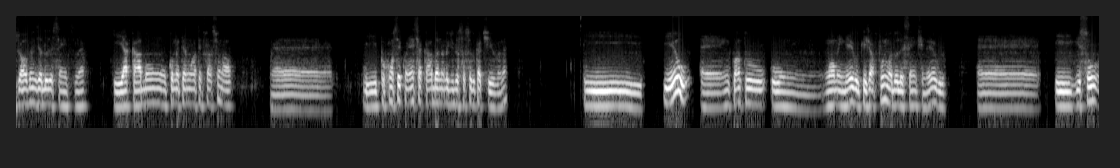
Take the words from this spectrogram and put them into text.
jovens e adolescentes, né? Que acabam cometendo um ato infracional. É, e por consequência acaba na medida socioeducativa, né? E, e eu, é, enquanto um, um, homem negro que já fui um adolescente negro é, e, e, sou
